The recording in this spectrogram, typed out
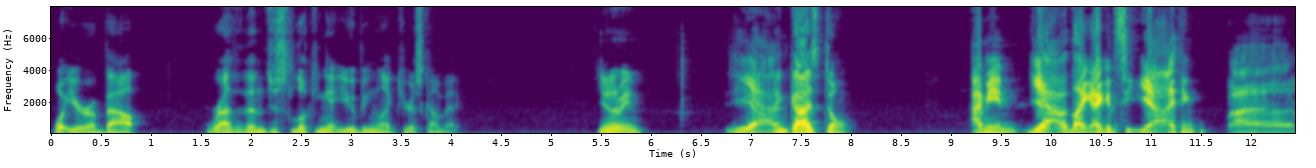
what you're about rather than just looking at you being like you're a scumbag. You know what I mean? yeah, And guys don't. I mean, yeah, like I can see. Yeah, I think uh,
